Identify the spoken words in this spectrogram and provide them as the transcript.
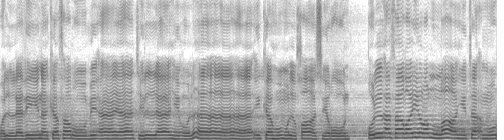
والذين كفروا بآيات الله أولئك هم الخاسرون. قل أفغير الله تأمروني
